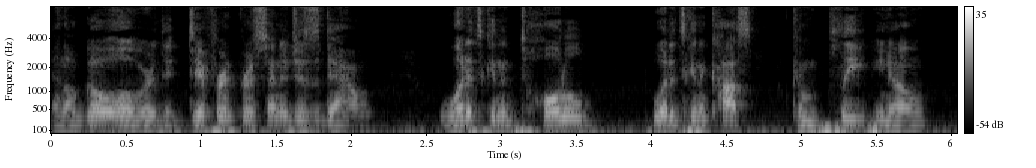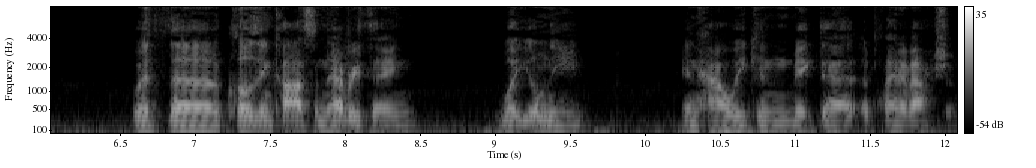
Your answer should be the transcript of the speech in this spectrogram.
and they'll go over the different percentages down, what it's going to total, what it's going to cost complete, you know, with the closing costs and everything, what you'll need, and how we can make that a plan of action.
